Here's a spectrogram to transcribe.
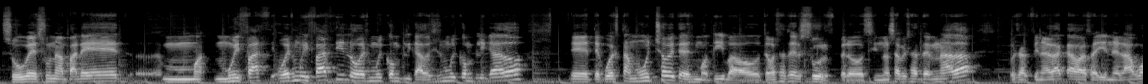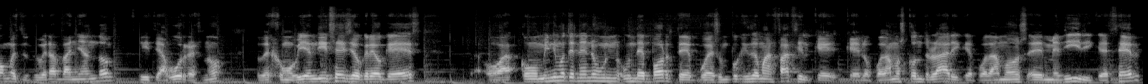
subes una pared eh, muy fácil, o es muy fácil o es muy complicado. Si es muy complicado, eh, te cuesta mucho y te desmotiva, o te vas a hacer surf, pero si no sabes hacer nada, pues al final acabas ahí en el agua como si te estuvieras bañando y te aburres, ¿no? Entonces, como bien dices, yo creo que es o como mínimo tener un, deporte pues un poquito más fácil que, lo podamos controlar y que podamos eh, medir y crecer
